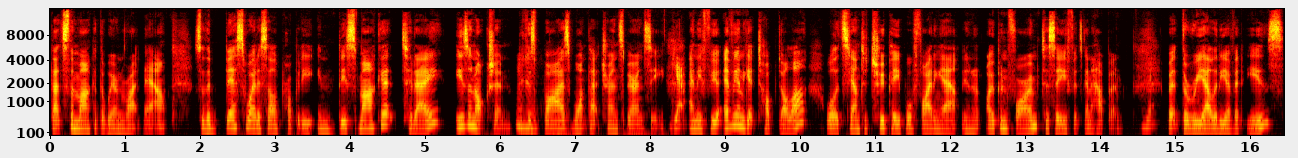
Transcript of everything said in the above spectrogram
That's the market that we're in right now. So, the best way to sell a property in this market today is an auction because mm-hmm. buyers want that transparency. Yeah. And if you're ever going to get top dollar, well, it's down to two people fighting out in an open forum to see if it's going to happen. Yeah. But the reality of it is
